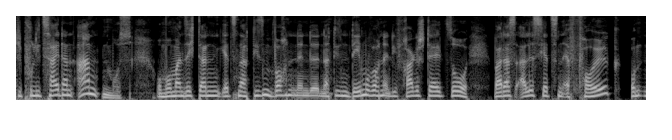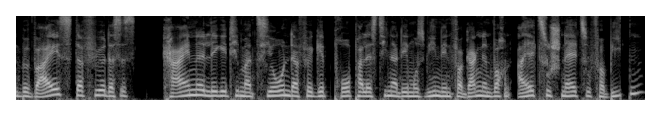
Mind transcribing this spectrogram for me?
die Polizei dann ahnden muss. Und wo man sich dann jetzt nach diesem Wochenende, nach diesem Demo-Wochenende die Frage stellt, so, war das alles jetzt ein Erfolg und ein Beweis dafür, dass es keine Legitimation dafür gibt, Pro-Palästina-Demos wie in den vergangenen Wochen allzu schnell zu verbieten?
